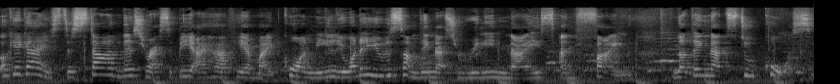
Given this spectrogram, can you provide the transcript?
Okay guys, to start this recipe I have here my cornmeal. You want to use something that's really nice and fine. Nothing that's too coarse.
